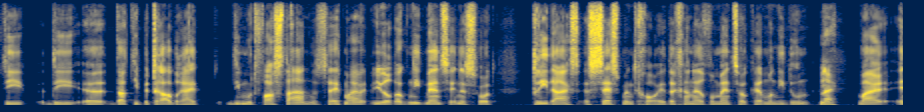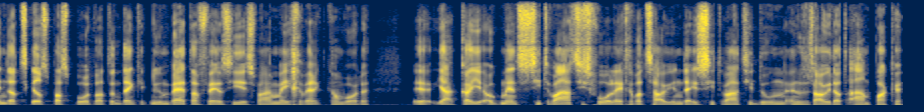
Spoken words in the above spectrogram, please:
die, die, eh, dat die betrouwbaarheid die moet vaststaan, zeg maar. Je wilt ook niet mensen in een soort driedaags assessment gooien. Dat gaan heel veel mensen ook helemaal niet doen. Nee. Maar in dat skillspaspoort, wat dan denk ik nu een beta-versie is waarmee gewerkt kan worden, eh, ja, kan je ook mensen situaties voorleggen. Wat zou je in deze situatie doen en hoe zou je dat aanpakken?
